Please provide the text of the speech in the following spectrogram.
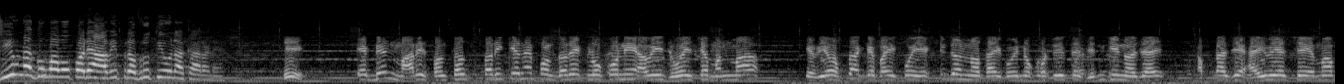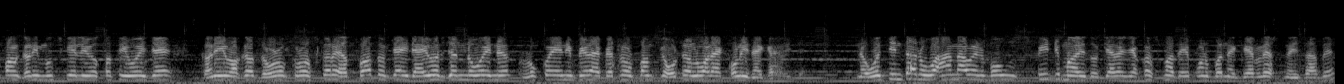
જીવ ન ગુમાવવો પડે આવી પ્રવૃત્તિઓના કારણે. જી. એ બેન, મારી સંસદ તરીકે ને પણ દરેક લોકોની આવી જ હોય છે મનમાં કે વ્યવસ્થા કે ભાઈ કોઈ એક્સિડન્ટ ન થાય, કોઈનો ખોટી રીતે જિંદગી ન જાય. આપણા જે હાઈવે છે, એમાં પણ ઘણી મુશ્કેલીઓ થતી હોય છે. ઘણી વખત રોડ ક્રોસ કરે અથવા તો ક્યાંય ડાયવર્ઝન ન હોય ને લોકો એની પેલા પેટ્રોલ પંપ કે હોટલ વાળા ખોલી નાખ્યા હોય છે ને ઓચિંતાનું વાહન આવે ને બહુ સ્પીડમાં હોય તો ક્યારેક અકસ્માત એ પણ બને કેરલેસના હિસાબે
